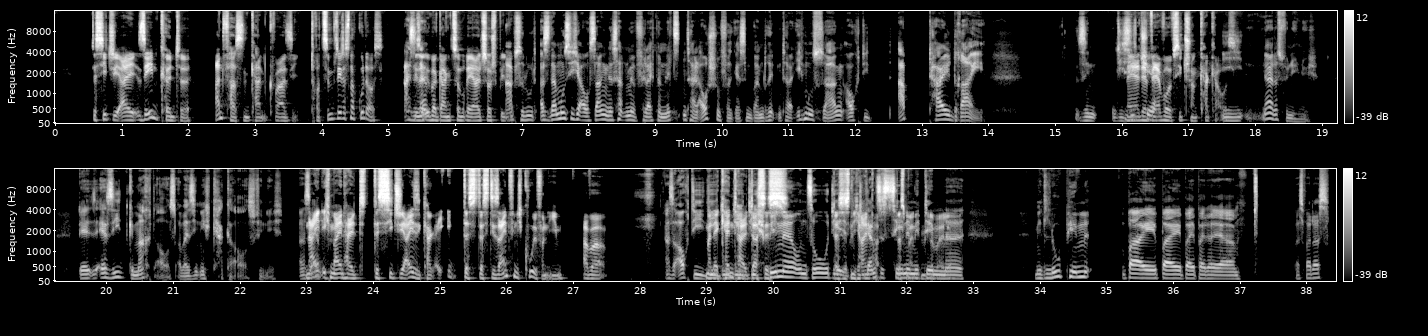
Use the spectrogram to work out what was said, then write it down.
das CGI sehen könnte, anfassen kann quasi. Trotzdem sieht das noch gut aus. Also Dieser da- Übergang zum Realschauspiel. Absolut. Also da muss ich ja auch sagen, das hatten wir vielleicht beim letzten Teil auch schon vergessen, beim dritten Teil. Ich muss sagen, auch die ab Teil 3 sind die Naja, der Werwolf sieht schon kacke aus. I- Ja, das finde ich nicht. Der, er sieht gemacht aus, aber er sieht nicht kacke aus, finde ich. Also Nein, ich meine halt, das CGI sieht kacke. Das, das Design finde ich cool von ihm. Aber also auch die, die, man die, erkennt die, halt, die dass es- Spinne und so, die, die ganze Szene mit dem äh, mit Lupin bei, bei, bei, bei der was war das?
